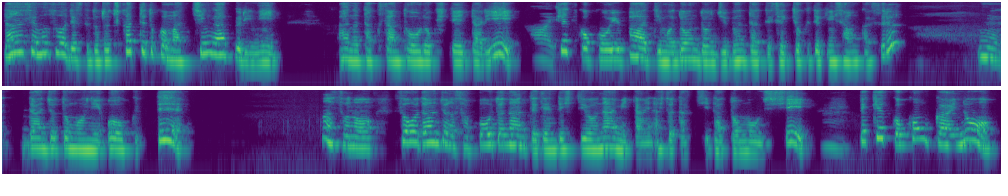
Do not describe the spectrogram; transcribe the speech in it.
男性もそうですけど、どっちかっていうとこうマッチングアプリに、あの、たくさん登録していたり、はい。結構こういうパーティーもどんどん自分たちで積極的に参加する、うん、男女ともに多くて、まあその相談所のサポートなんて全然必要ないみたいな人たちだと思うし、うんで、結構今回の、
